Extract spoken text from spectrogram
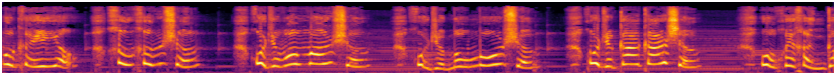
我可以有哼哼声。”或者汪汪声，或者哞哞声，或者嘎嘎声，我会很高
